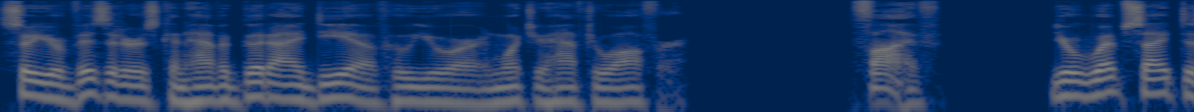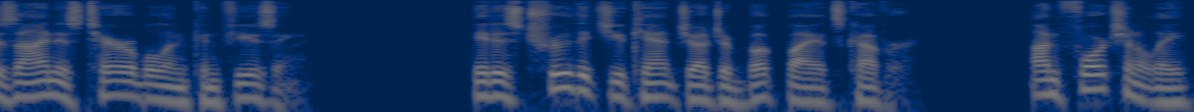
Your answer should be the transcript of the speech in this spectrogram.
so your visitors can have a good idea of who you are and what you have to offer. 5. Your website design is terrible and confusing. It is true that you can't judge a book by its cover. Unfortunately,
